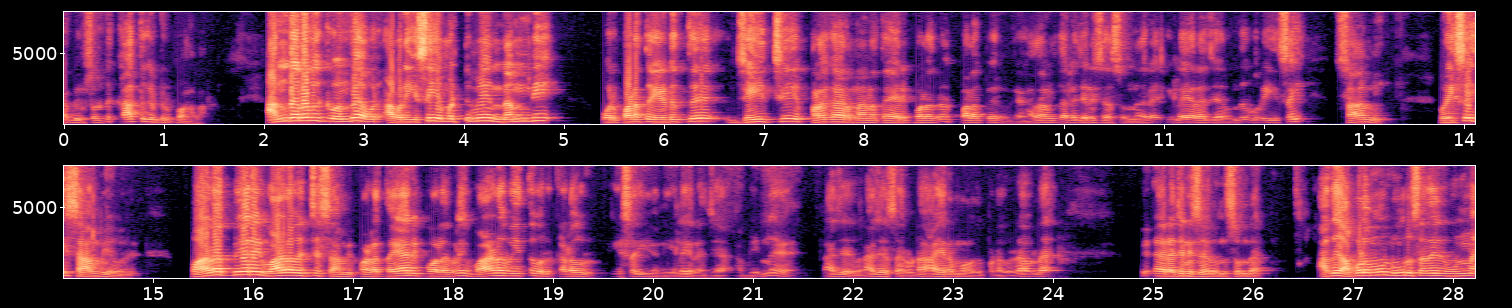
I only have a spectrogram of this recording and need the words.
அப்படின்னு சொல்லிட்டு காத்துக்கிட்டு இருப்பாங்களாம். அந்த அளவுக்கு வந்து அவர் அவர் இசையை மட்டுமே நம்பி ஒரு படத்தை எடுத்து ஜெயிச்சு பணக்காரனான தயாரிப்பாளர்கள் பல பேர் இருக்காங்க. அதனால தான் ரஜினி சார் சொன்னார் இளையராஜா வந்து ஒரு இசை சாமி. ஒரு இசை சாமி அவர். பல பேரை வாழ வச்ச சாமி. பல தயாரிப்பாளர்களை வாழ வைத்த ஒரு கடவுள். இசை இளையராஜா அப்படின்னு ராஜ ராஜா சாரோட ஆயிரமாவது பட விழாவில் ரஜினி சார் வந்து சொன்னார். அது அவ்வளவும் நூறு சதவீதம் உண்மை.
